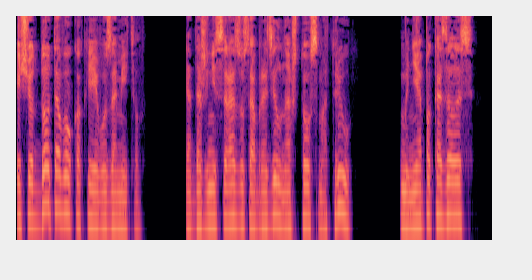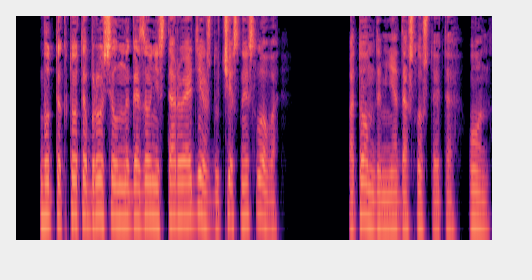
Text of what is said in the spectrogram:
еще до того, как я его заметил. Я даже не сразу сообразил, на что смотрю. Мне показалось, будто кто-то бросил на газоне старую одежду, честное слово. Потом до меня дошло, что это он.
